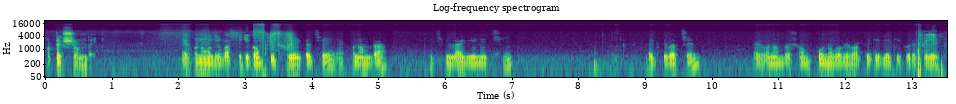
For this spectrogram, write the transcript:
প্রোটেকশন দেয়। এখন আমাদের বাতিটি কমপ্লিট হয়ে গেছে। এখন আমরা কিছু লাগিয়ে নিচ্ছি। দেখতে পাচ্ছেন? এখন আমরা সম্পূর্ণভাবে বাতিটি রেডি করে ফেলেছি।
